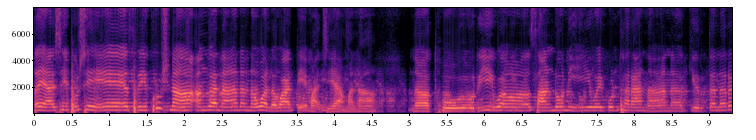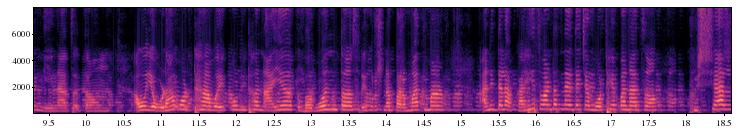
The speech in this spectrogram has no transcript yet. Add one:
तयाशी पुषे श्रीकृष्ण अंगनान नवल वाटे माझ्या मना. न थोरी व सांडोनी वैकुंठ रानान कीर्तन रंगी नाचत अहो एवढा मोठा वैकुंठ नायक भगवंत श्रीकृष्ण परमात्मा. आणि त्याला काहीच वाटत नाही त्याच्या मोठेपणाचं. खुशाल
